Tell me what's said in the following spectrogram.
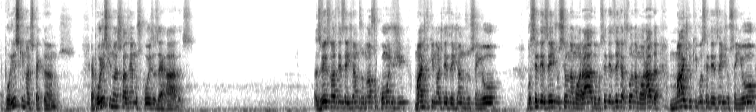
É por isso que nós pecamos. É por isso que nós fazemos coisas erradas. Às vezes nós desejamos o nosso cônjuge mais do que nós desejamos o Senhor. Você deseja o seu namorado, você deseja a sua namorada mais do que você deseja o Senhor.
